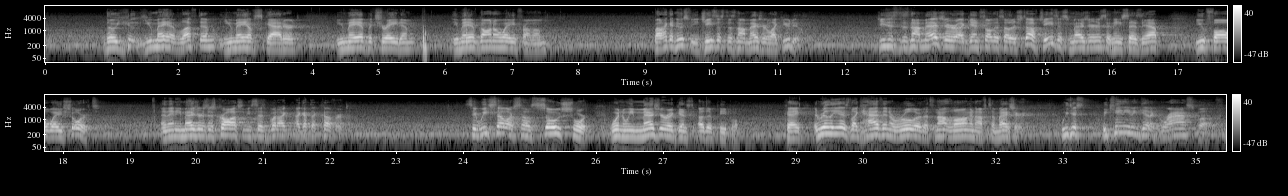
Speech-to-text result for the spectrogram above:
Though you, you may have left him, you may have scattered, you may have betrayed him, you may have gone away from him. But I got news for you Jesus does not measure like you do. Jesus does not measure against all this other stuff. Jesus measures and he says, Yep, you fall way short. And then he measures his cross and he says, But I, I got that covered. See, we sell ourselves so short when we measure against other people. Okay? It really is like having a ruler that's not long enough to measure. We just, we can't even get a grasp of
